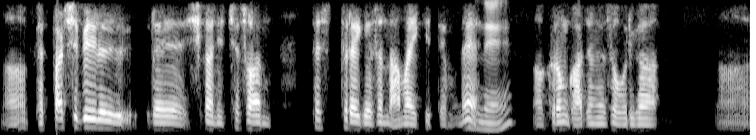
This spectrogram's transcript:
어, 180일의 시간이 최소한 패스트트랙에서 남아 있기 때문에 네. 어, 그런 과정에서 우리가 어,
